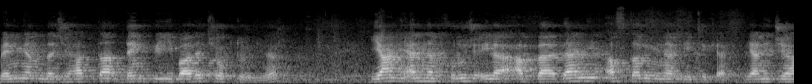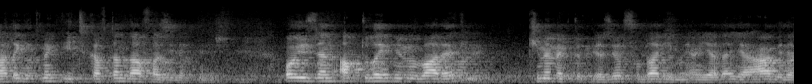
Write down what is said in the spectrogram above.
Benim yanımda cihatta denk bir ibadet yoktur diyor. Yani ennel hurucu ila abbadani afdalu minel itikaf. Yani cihada gitmek itikaftan daha faziletlidir. O yüzden Abdullah İbni Mübarek kime mektup yazıyor? Fudal İbni Eyyad'a ya abidel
